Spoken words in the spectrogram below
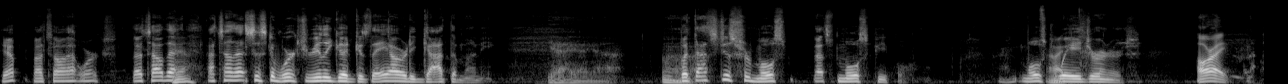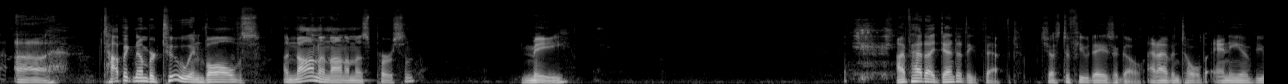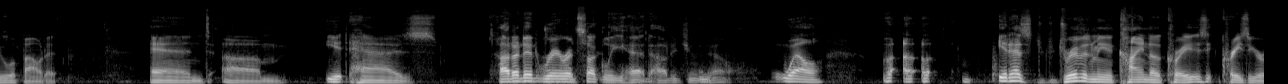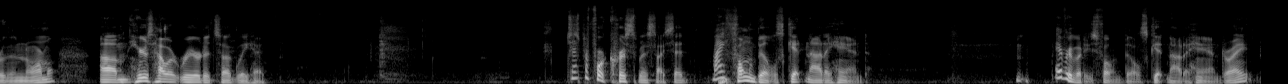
Yep, that's how that works. That's how that Yeah. that's how that system works really good because they already got the money. Yeah, yeah, yeah. But that's just for most. That's most people, most All right. wage earners. All right. Uh, topic number two involves a non anonymous person, me. I've had identity theft just a few days ago, and I haven't told any of you about it. And um, it has How did it rear its ugly head? How did you know? Well, uh, uh, it has driven me kind of crazy, crazier than normal. Um, here's how it reared its ugly head. Just before Christmas, I said, My phone bill's getting out of hand. Everybody's phone bill's getting out of hand, right?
